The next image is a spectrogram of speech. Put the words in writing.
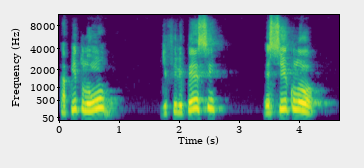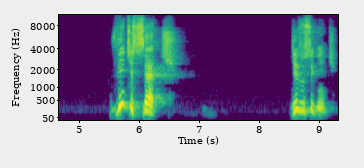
capítulo 1 de Filipense, versículo 27, diz o seguinte:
